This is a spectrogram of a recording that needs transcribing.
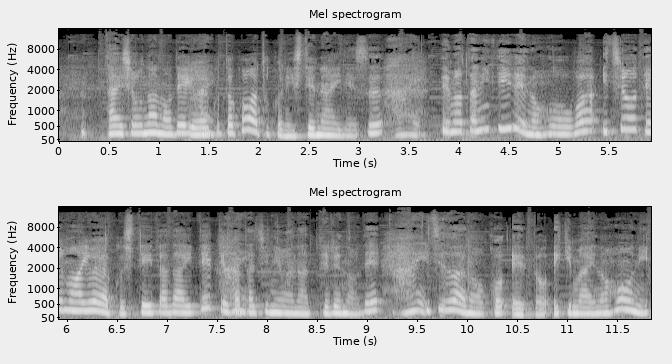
ー対象なので予約とかは特にしてないです、はい、でマタニティデーの方は一応電話予約していただいてっていう形にはなってるので、はい、一度あの、えーと、駅前の方に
